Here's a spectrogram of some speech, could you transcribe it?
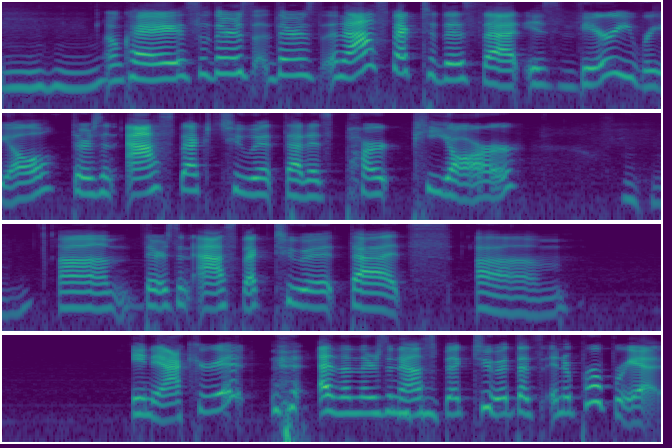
Mm-hmm. Okay, so there's there's an aspect to this that is very real. There's an aspect to it that is part PR. Um, there's an aspect to it that's um, inaccurate, and then there's an aspect to it that's inappropriate.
